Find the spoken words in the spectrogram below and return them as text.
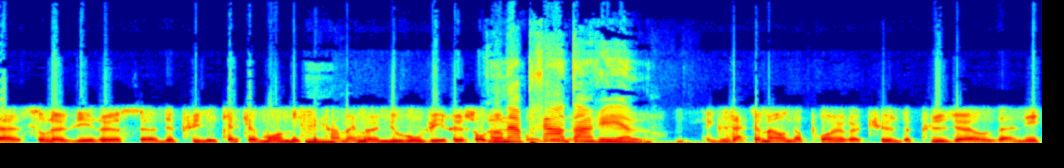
euh, sur le virus euh, depuis les quelques mois, mais c'est mm. quand même un nouveau virus. On, apprend en temps réel. Exactement. On n'a pas un recul de plusieurs années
